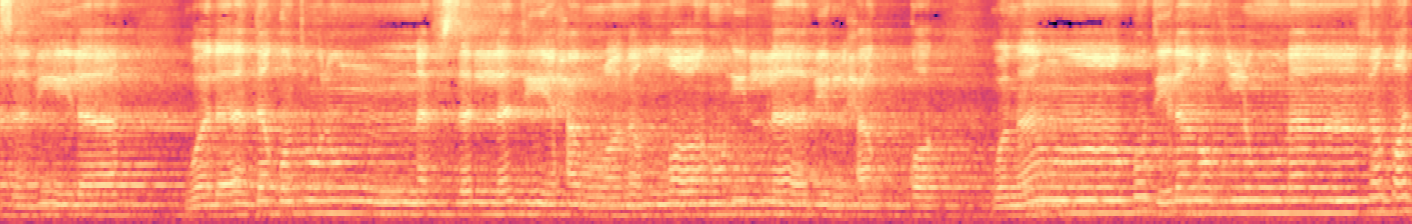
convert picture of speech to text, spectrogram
سبيلا. ولا تقتلوا النفس التي حرم الله إلا بالحق. ومن قتل مظلوما فقد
